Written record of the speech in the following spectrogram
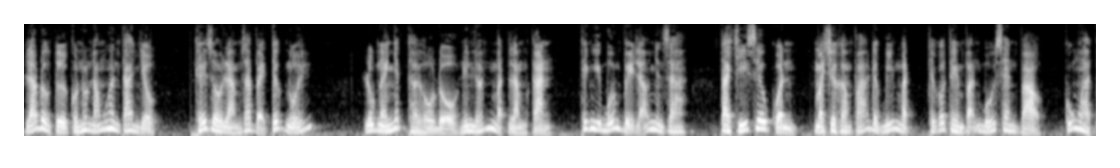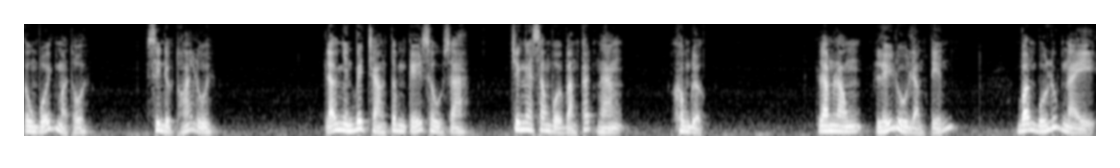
lão đầu tử còn nôn nóng hơn ta nhiều, thế rồi làm ra vẻ tiếc nuối. Lúc này nhất thời hồ đồ nên lớn mặt làm càn, thích nghi bốn vị lão nhân gia, tài trí siêu quần mà chưa khám phá được bí mật thì có thêm vãn bối xen vào, cũng hoài công vô ích mà thôi. Xin được thoái lui. Lão nhân biết chàng tâm kế sâu xa, chưa nghe xong vội vàng cắt ngang. Không được. Làm lòng lấy lùi làm tiến. Vãn bối lúc này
